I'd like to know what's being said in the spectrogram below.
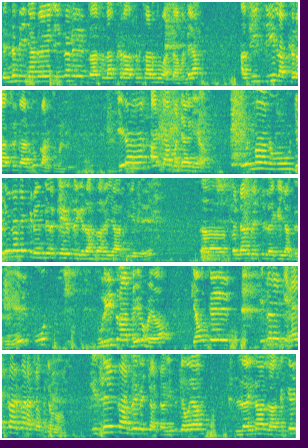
ਤਿੰਨ ਮਹੀਨਿਆਂ ਦੇ ਇਹਨਾਂ ਨੇ 10 ਲੱਖ ਰਾਸ਼ਨ ਕਾਰਡ ਨੂੰ ਆਟਾ ਵੰਡਿਆ ਅਸੀਂ 30 ਲੱਖ ਰਾਸ਼ਨ ਕਾਰਡ ਨੂੰ ਕਣਕ ਵੰਡੀ। ਜਿਹੜਾ ਆਟਾ ਵੰਡਿਆ ਗਿਆ ਉਹਨਾਂ ਨੂੰ ਜਿਹੜੇ ਇਹਨਾਂ ਦੇ ਕਰਿੰਦੇ ਰੱਖੇ ਹੋਏ ਸੀਗੇ 10 ਹਜ਼ਾਰ ਰੁਪਏ ਦੇ ਪਿੰਡਾਂ ਦੇ ਵਿੱਚ ਲੈ ਕੇ ਜਾਂਦੇ ਸੀਗੇ। ਉਹ ਬੁਰੀ ਤਰ੍ਹਾਂ ਫੇਲ ਹੋਇਆ ਕਿਉਂਕਿ ਇਹਨਾਂ ਨੇ ਕਿਹਾ ਘਰ ਘਰ ਆਟਾ ਪਹੁੰਚਾਉਣਾ ਕਿਸੇ ਘਰ ਦੇ ਵਿੱਚ ਆਟਾ ਨਹੀਂ ਪਹੁੰਚਾਇਆ ਲਾਈਨਾਂ ਲੱਗ ਕੇ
